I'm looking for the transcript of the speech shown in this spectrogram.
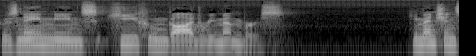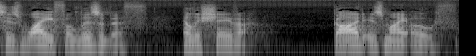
whose name means he whom God remembers. He mentions his wife, Elizabeth, Elisheva. God is my oath.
